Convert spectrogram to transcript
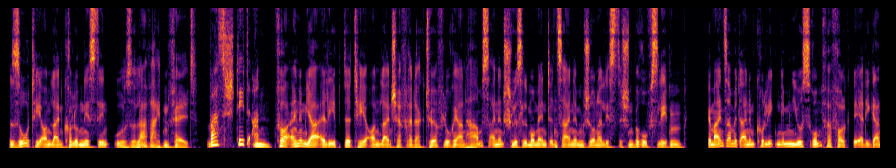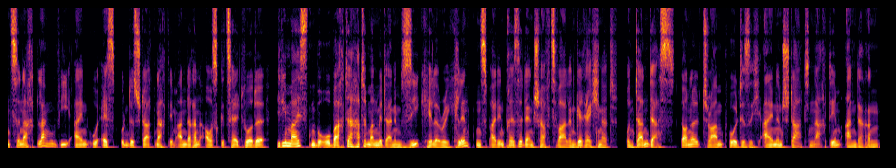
so T-Online-Kolumnistin Ursula Weidenfeld. Was steht an? Vor einem Jahr erlebte T-Online-Chefredakteur Florian Harms einen Schlüsselmoment in seinem journalistischen Berufsleben. Gemeinsam mit einem Kollegen im Newsroom verfolgte er die ganze Nacht lang, wie ein US-Bundesstaat nach dem anderen ausgezählt wurde. Wie die meisten Beobachter hatte man mit einem Sieg Hillary Clintons bei den Präsidentschaftswahlen gerechnet. Und dann das. Donald Trump holte sich einen Staat nach dem anderen.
